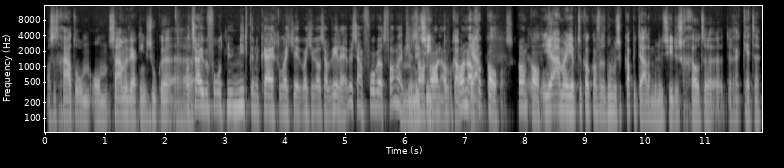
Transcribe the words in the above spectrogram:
als het gaat om, om samenwerking zoeken. Uh, wat zou je bijvoorbeeld nu niet kunnen krijgen wat je, wat je wel zou willen hebben? Is daar een voorbeeld van? Heb je het dan gewoon over, kap, gewoon over kogels? Gewoon eh, kogels? Ja, maar je hebt natuurlijk ook over, dat noemen ze kapitale munitie. Dus grote de raketten.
